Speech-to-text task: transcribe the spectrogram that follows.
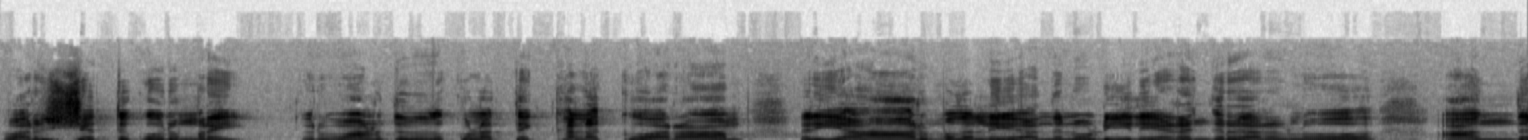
வருஷத்துக்கு ஒரு முறை ஒரு வானத்தில் வந்து குளத்தை கலக்குவாராம். அது யார் முதல்ல அந்த நொடியில் இறங்குறார்களோ அந்த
